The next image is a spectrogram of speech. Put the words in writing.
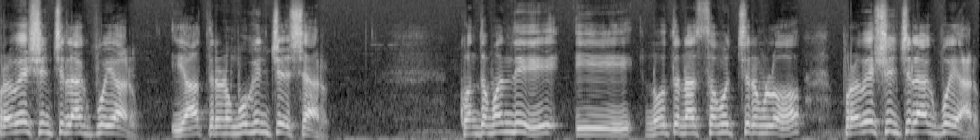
ప్రవేశించలేకపోయారు. యాత్రను ముగించేశారు. కొంతమంది ఈ నూతన సంవత్సరంలో ప్రవేశించలేకపోయారు.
